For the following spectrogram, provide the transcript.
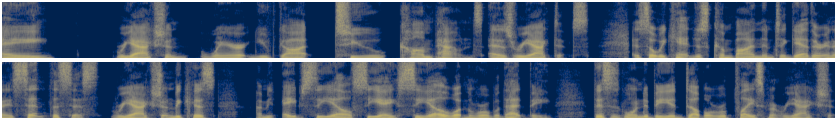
a reaction where you've got two compounds as reactants. And so we can't just combine them together in a synthesis reaction because, I mean, HCl, CaCO, what in the world would that be? This is going to be a double replacement reaction.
